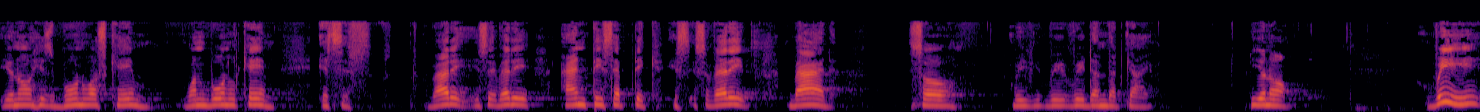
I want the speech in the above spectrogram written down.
You know, his bone was came. One bone came. It's, it's very, it's a very antiseptic. It's, it's very bad. So we, we, we done that guy. You know, we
